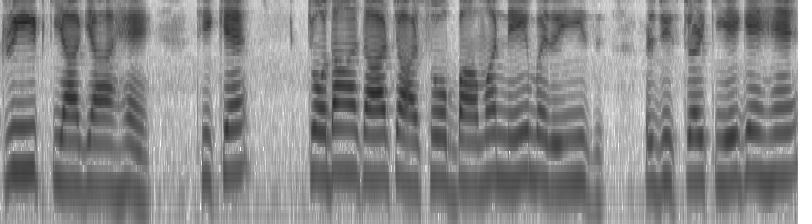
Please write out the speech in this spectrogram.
ٹریٹ کیا گیا ہے۔ ٹھیک ہے۔ چودہ ہزار چار سو باون نئے مریض رجسٹر کیے گئے ہیں۔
